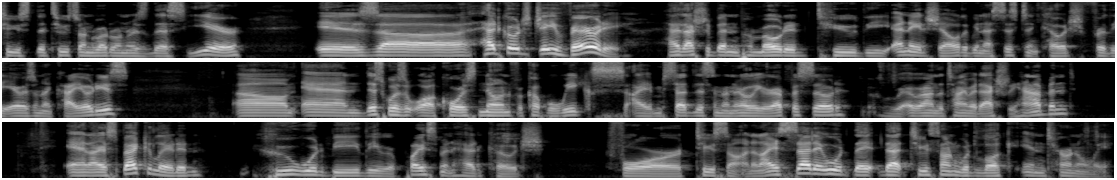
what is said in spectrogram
the Tucson Roadrunners this year is uh, head coach Jay Varady has actually been promoted to the NHL to be an assistant coach for the Arizona Coyotes. Um, and this was, well, of course, known for a couple weeks. I said this in an earlier episode around the time it actually happened. And I speculated who would be the replacement head coach for Tucson. And I said it would they, that Tucson would look internally.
